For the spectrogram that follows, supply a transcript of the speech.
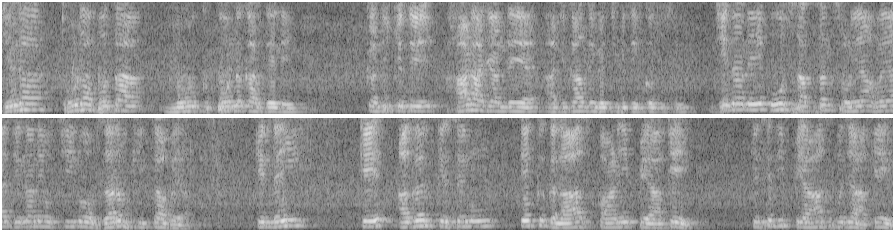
ਜਿਹੜਾ ਥੋੜਾ ਬਹੁਤਾ ਲੋਕ ਪੁੰਨ ਕਰਦੇ ਨੇ, ਕਦੀ ਕਿਤੇ ਹੜ ਆ ਜਾਂਦੇ ਆ ਅੱਜ ਕੱਲ ਦੇ ਵਿੱਚ ਵੀ ਦੇਖੋ ਤੁਸੀਂ, ਜਿਨ੍ਹਾਂ ਨੇ ਉਹ ਸਤਸੰਗ ਸੁਣਿਆ ਹੋਇਆ, ਜਿਨ੍ਹਾਂ ਨੇ ਉਸ ਚੀਜ਼ ਨੂੰ ਅਬਜ਼ਰਵ ਕੀਤਾ ਹੋਇਆ, ਕਿ ਨਹੀਂ, ਕਿ ਅਗਰ ਕਿਸੇ ਨੂੰ ਇੱਕ ਗਲਾਸ ਪਾਣੀ ਪਿਆ ਕੇ, ਕਿਸੇ ਦੀ ਪਿਆਸ ਬੁਝਾ ਕੇ,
